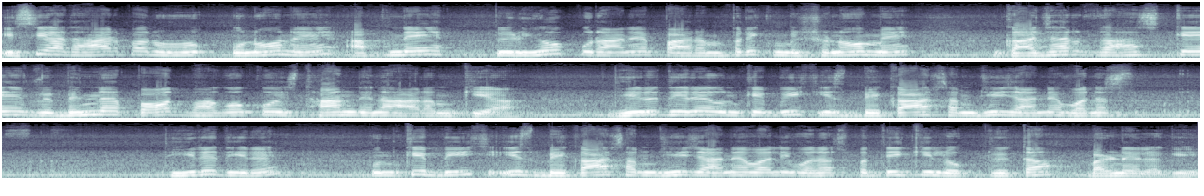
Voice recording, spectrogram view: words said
इसी आधार पर उन्होंने अपने पीढ़ियों पुराने पारंपरिक मिश्रणों में गाजर घास के विभिन्न पौध भागों को स्थान देना आरंभ किया। धीरे धीरे उनके बीच इस बेकार समझी जाने वनस धीरे धीरे उनके बीच इस बेकार समझी जाने वाली वनस्पति की लोकप्रियता बढ़ने लगी।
